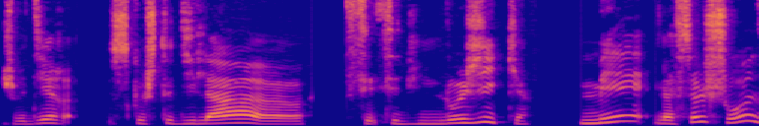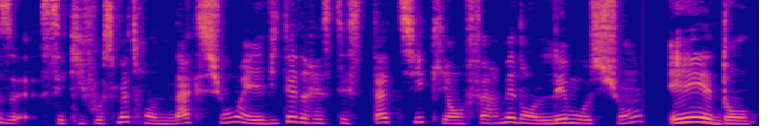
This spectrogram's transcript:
Je veux dire, ce que je te dis là, euh, c'est d'une logique. Mais la seule chose, c'est qu'il faut se mettre en action et éviter de rester statique et enfermé dans l'émotion et dans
